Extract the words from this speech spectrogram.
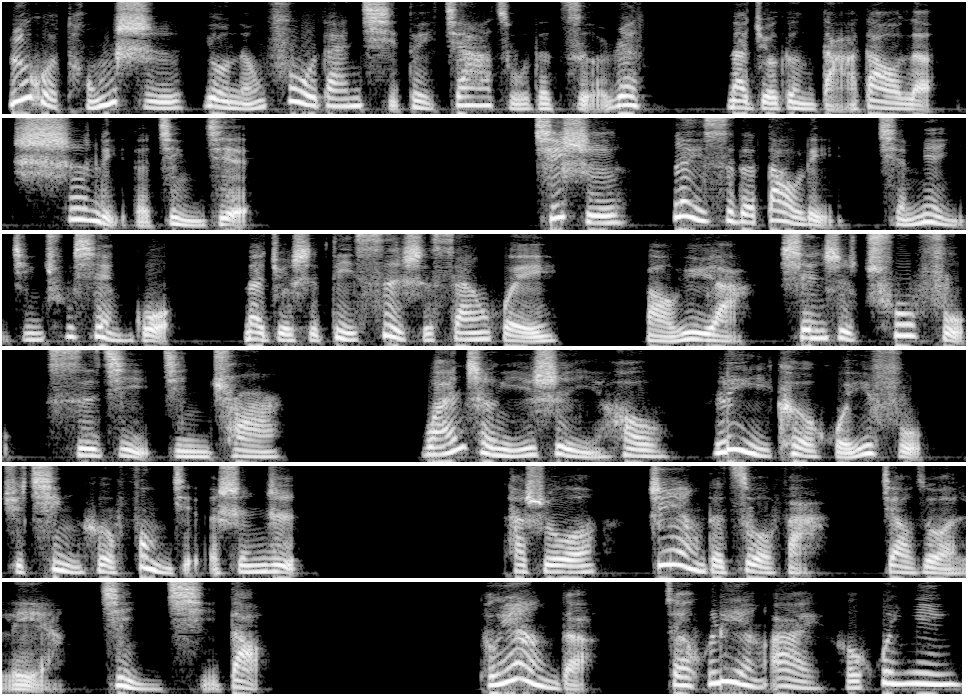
如果同时又能负担起对家族的责任，那就更达到了吃礼的境界。其实类似的道理前面已经出现过，那就是第四十三回，宝玉啊，先是出府司祭金钏儿，完成仪式以后，立刻回府去庆贺凤姐的生日。他说这样的做法叫做两尽其道。同样的，在恋爱和婚姻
